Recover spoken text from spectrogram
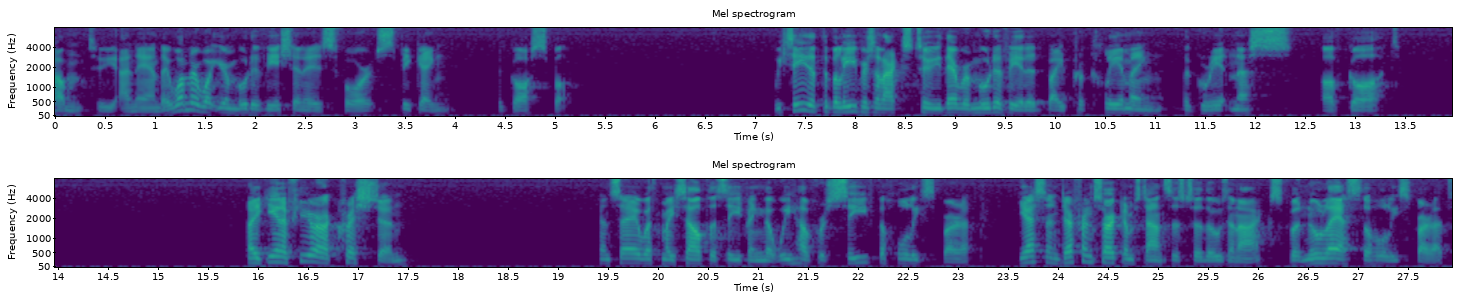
come to an end. I wonder what your motivation is for speaking the gospel. We see that the believers in Acts 2, they were motivated by proclaiming the greatness of God. Now, again, if you are a Christian, can say with myself this evening that we have received the Holy Spirit, yes, in different circumstances to those in Acts, but no less the Holy Spirit.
